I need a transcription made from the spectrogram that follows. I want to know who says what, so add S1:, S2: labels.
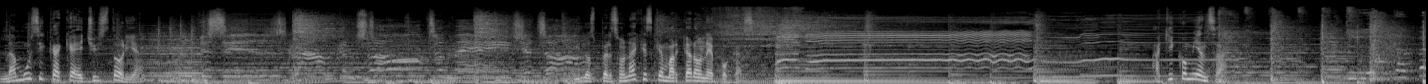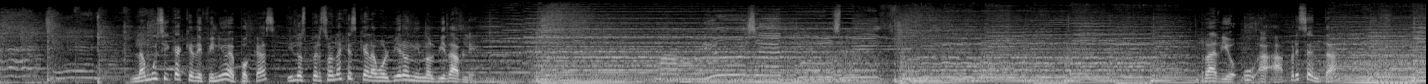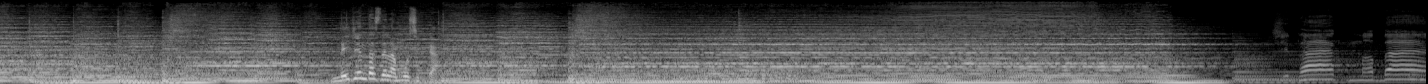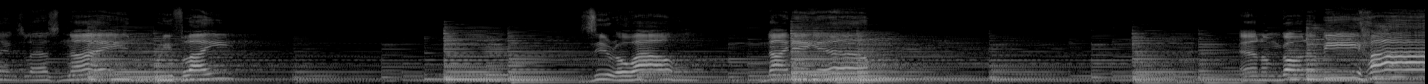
S1: La música que ha hecho historia. Y los personajes que marcaron épocas. Aquí comienza. La música que definió épocas y los personajes que la volvieron inolvidable. Radio UAA presenta Leyendas de la Música.
S2: She packed my bags last night, pre-flight. Zero hour, 9 a.m. And I'm gonna be high.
